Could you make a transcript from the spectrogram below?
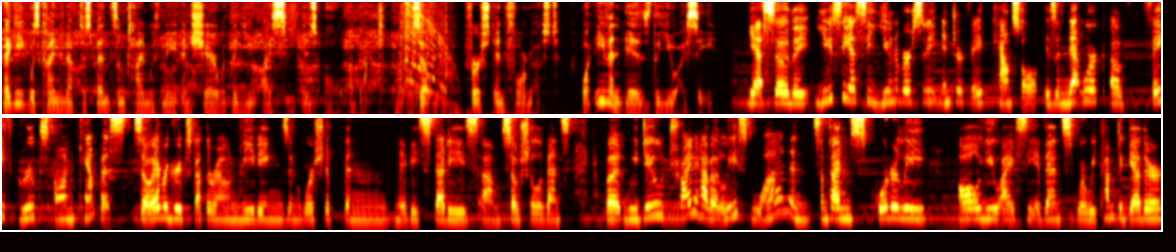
Peggy was kind enough to spend some time with me and share what the UIC is all about. So, first and foremost, what even is the UIC? Yes, so the UCSC University Interfaith Council is a network of faith groups on campus. So every group's got their own meetings and worship and maybe studies, um, social events. But we do try to have at least one and sometimes quarterly all UIC events where we come together.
